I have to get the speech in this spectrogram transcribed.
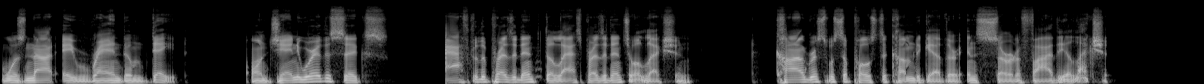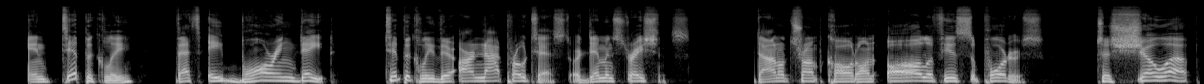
was not a random date. On January the 6th, after the president, the last presidential election, Congress was supposed to come together and certify the election. And typically, that's a boring date. Typically, there are not protests or demonstrations. Donald Trump called on all of his supporters to show up,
